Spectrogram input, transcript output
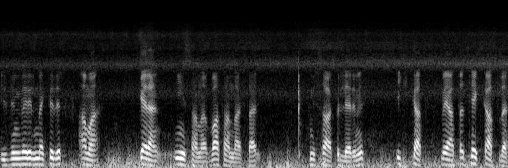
izin verilmektedir. Ama gelen insanlar, vatandaşlar, misafirlerimiz 2 kat veyahut da tek katlı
